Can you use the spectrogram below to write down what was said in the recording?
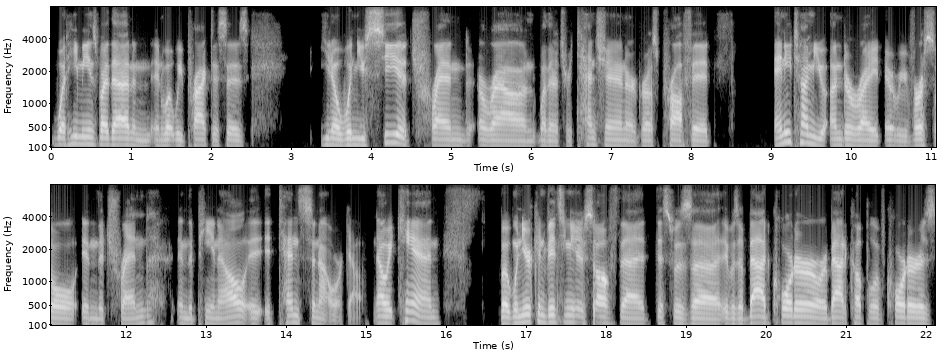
what he means by that, and and what we practice is you know, when you see a trend around whether it's retention or gross profit, anytime you underwrite a reversal in the trend in the P&L, it, it tends to not work out. Now it can, but when you're convincing yourself that this was a, it was a bad quarter or a bad couple of quarters,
